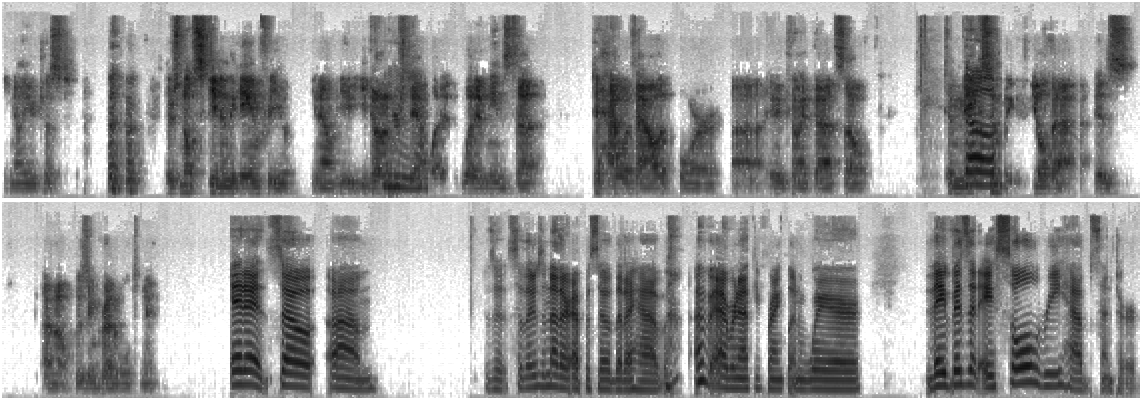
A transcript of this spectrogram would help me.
you know you're just there's no skin in the game for you you know you, you don't mm-hmm. understand what it what it means to to have without or uh, anything like that so to make so, somebody feel that is I don't know is incredible to me. It is so. Um, it so? There's another episode that I have of Abernathy Franklin where they visit a soul rehab center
